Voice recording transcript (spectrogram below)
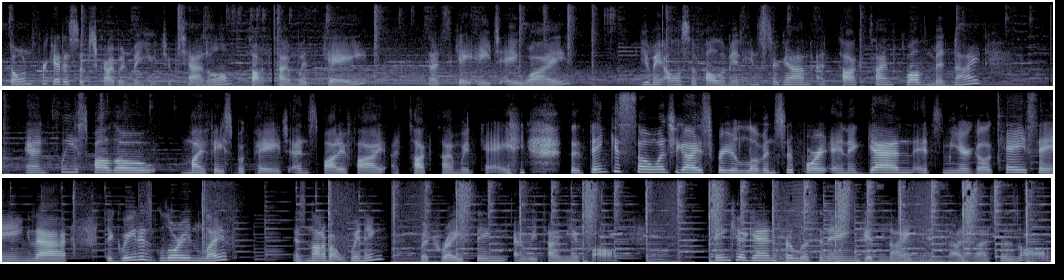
Don't forget to subscribe on my YouTube channel, Talk Time with Khay. That's K H A Y. You may also follow me on Instagram at TalkTime12Midnight. And please follow my Facebook page and Spotify at Talk Time with Khay. so thank you so much, guys, for your love and support. And again, it's me, your girl Khay, saying that the greatest glory in life is not about winning, but rising every time you fall. Thank you again for listening. Good night and God bless us all.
